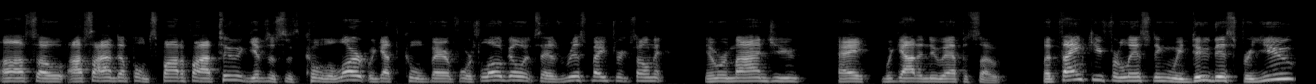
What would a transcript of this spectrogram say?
Uh, so I signed up on Spotify too. It gives us this cool alert. We got the cool Veriforce logo. It says Risk Matrix on it. It reminds you, hey, we got a new episode. But thank you for listening. We do this for you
